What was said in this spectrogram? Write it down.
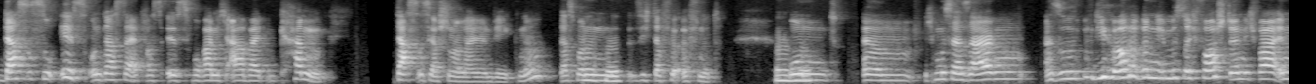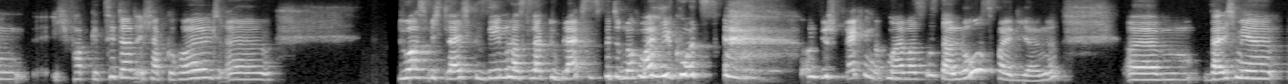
dass es so ist und dass da etwas ist, woran ich arbeiten kann das ist ja schon allein ein Weg, ne? dass man mhm. sich dafür öffnet. Mhm. Und ähm, ich muss ja sagen, also die Hörerin, ihr müsst euch vorstellen, ich war in, ich habe gezittert, ich habe geheult. Äh, du hast mich gleich gesehen und hast gesagt, du bleibst jetzt bitte noch mal hier kurz und wir sprechen noch mal, was ist da los bei dir? Ne? Ähm, weil ich mir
